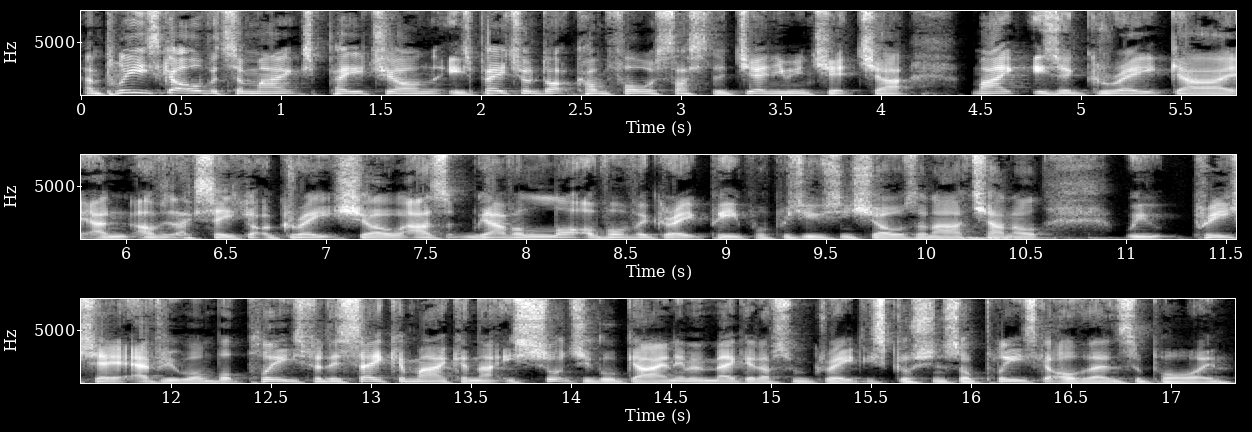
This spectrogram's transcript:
And please go over to Mike's Patreon. He's patreon.com forward slash the genuine chit chat. Mike is a great guy, and obviously, like I say, he's got a great show. As we have a lot of other great people producing shows on our channel, we appreciate everyone. But please, for the sake of Mike and that, he's such a good guy, and him and Megan have some great discussions. So please get over there and support him.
